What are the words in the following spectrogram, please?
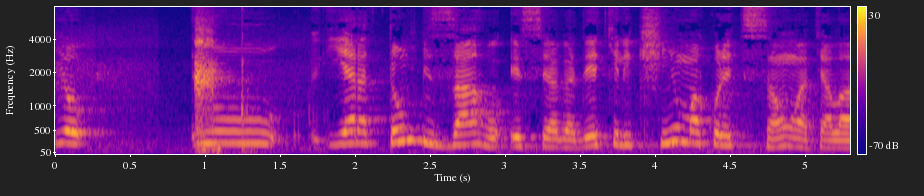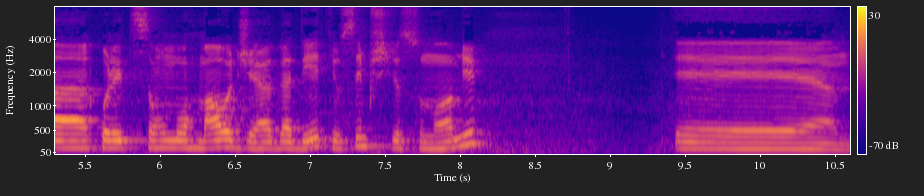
E eu, eu- e era tão bizarro esse HD que ele tinha uma conexão, aquela conexão normal de HD, que eu sempre esqueço o nome. É...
